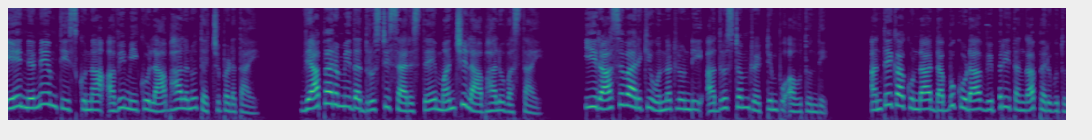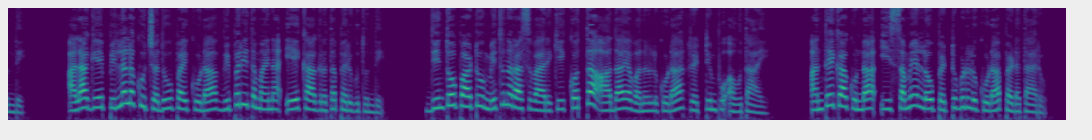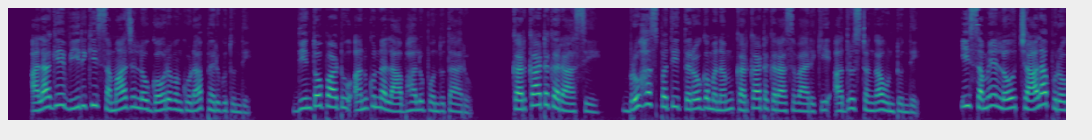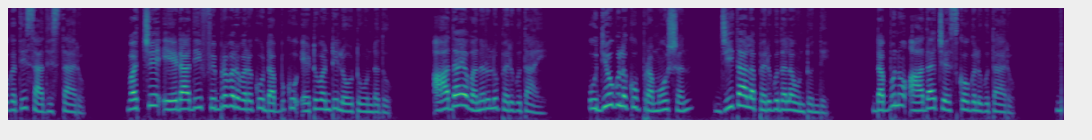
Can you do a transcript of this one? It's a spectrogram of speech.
ఏ నిర్ణయం తీసుకున్నా అవి మీకు లాభాలను తెచ్చిపెడతాయి. వ్యాపారం మీద దృష్టి సారిస్తే మంచి లాభాలు వస్తాయి. ఈ రాశివారికి ఉన్నట్లుండి అదృష్టం రెట్టింపు అవుతుంది. అంతేకాకుండా డబ్బు కూడా విపరీతంగా పెరుగుతుంది. అలాగే పిల్లలకు చదువుపై కూడా విపరీతమైన ఏకాగ్రత పెరుగుతుంది. దీంతోపాటు మిథునరాశివారికి కొత్త ఆదాయ వనరులు కూడా రెట్టింపు అవుతాయి. అంతేకాకుండా ఈ సమయంలో పెట్టుబడులు కూడా పెడతారు. అలాగే వీరికి సమాజంలో గౌరవం కూడా పెరుగుతుంది. దీంతోపాటు అనుకున్న లాభాలు పొందుతారు. కర్కాటక రాశి బృహస్పతి తిరోగమనం కర్కాటక రాశివారికి అదృష్టంగా ఉంటుంది. ఈ సమయంలో చాలా పురోగతి సాధిస్తారు. వచ్చే ఏడాది ఫిబ్రవరి వరకు డబ్బుకు ఎటువంటి లోటు ఉండదు. ఆదాయ వనరులు పెరుగుతాయి. ఉద్యోగులకు ప్రమోషన్ జీతాల పెరుగుదల ఉంటుంది. డబ్బును ఆదా చేసుకోగలుగుతారు.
